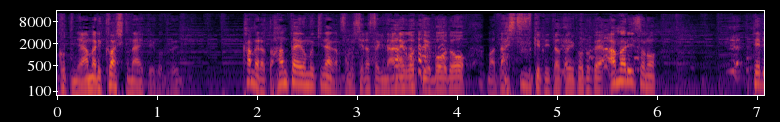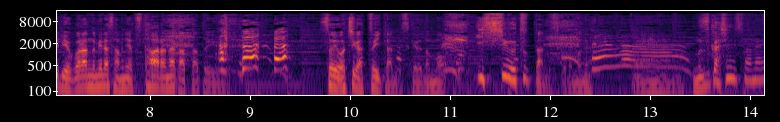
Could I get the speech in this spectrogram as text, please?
ことにあまり詳しくないということでカメラと反対を向きながらその白鷺の姉子っていうボードを まあ出し続けていたということであまりそのテレビをご覧の皆様には伝わらなかったという そういうオチがついたんですけれども一瞬映ったんですけどもね、えー、難しいんですよね、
